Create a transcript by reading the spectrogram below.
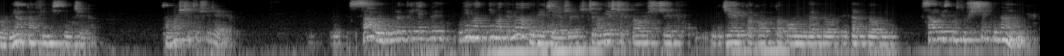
Goliata Filistyńczyka. Zobaczcie, co się dzieje. Saul w ogóle tutaj jakby nie ma, nie ma tematu, wiecie, że czy tam jeszcze ktoś, czy gdzie, kto, kto pomógł Dawidowi. Saul jest po prostu wściekły na nich.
